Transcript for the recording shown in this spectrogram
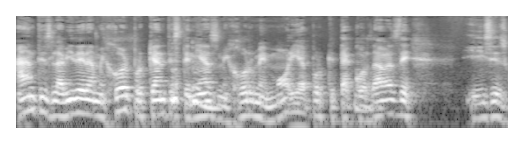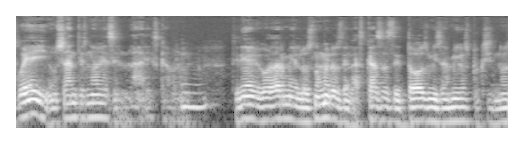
antes la vida era mejor porque antes tenías mejor memoria, porque te acordabas de... Y dices, güey, o sea, antes no había celulares, cabrón. Tenía que acordarme de los números de las casas de todos mis amigos porque si no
